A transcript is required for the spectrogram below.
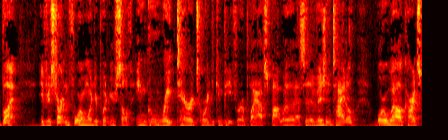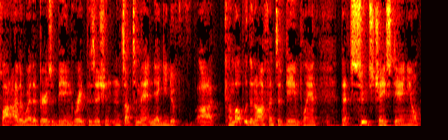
But if you're starting four and one, you're putting yourself in great territory to compete for a playoff spot, whether that's a division title or wild card spot. Either way, the Bears would be in great position, and it's up to Matt Nagy to uh, come up with an offensive game plan that suits Chase Daniel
